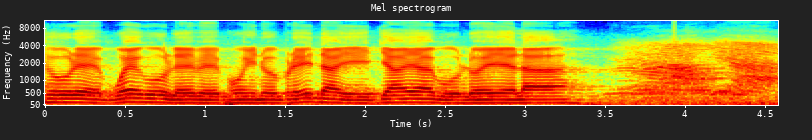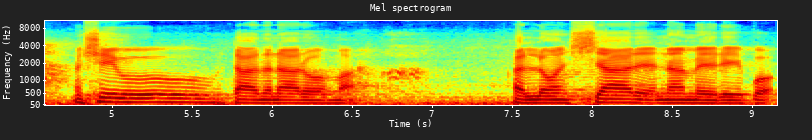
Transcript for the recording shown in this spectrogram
ဆိုတဲ့ဘွဲကိုလည်းပဲဘုန်းကြီးတို့ပြိဿရေကြားရဖို့လွယ်ရလားလွယ်ပါဗျာမရှိဘူးသာသနာတော်မှာအလွန်ရှားတဲ့နာမည်တွေပေါ့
